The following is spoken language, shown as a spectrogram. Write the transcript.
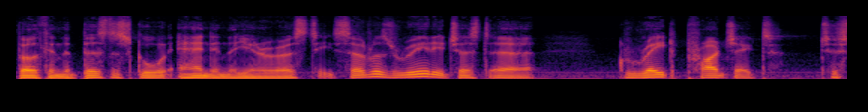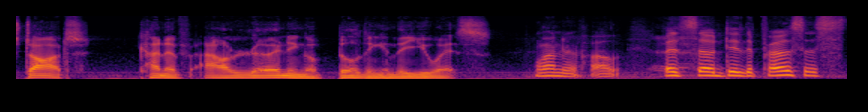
both in the business school and in the university. So it was really just a great project to start kind of our learning of building in the US. Wonderful. But so did the process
